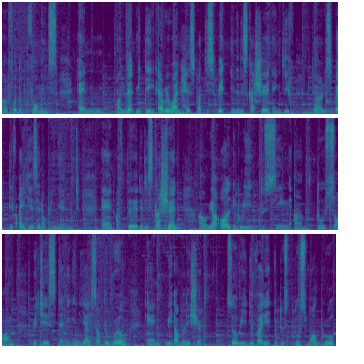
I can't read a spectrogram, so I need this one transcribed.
uh, for the performance. And on that meeting, everyone has participated in the discussion and give their respective ideas and opinion. And after the discussion, uh, we are all agreed to sing um, two songs, which is "Standing in the Eyes of the World" and "We Are Malaysia." So we divided into two small groups,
